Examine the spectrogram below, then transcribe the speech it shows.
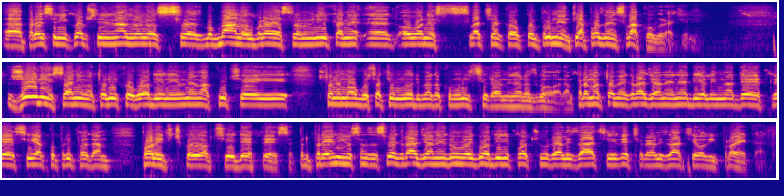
E, predsjednik opštine, nažalost, zbog malog broja stanovnika, e, ovo ne svaćam kao kompliment. Ja poznajem svakog građanina živim sa njima toliko godina i nema kuće i što ne mogu sa tim ljudima da komuniciram i da razgovaram. Prema tome građane ne dijelim na DPS iako pripadam političkoj opciji DPS-a. Pripremio sam za sve građane da u ovoj godini počnu realizacije i već realizacije ovih projekata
